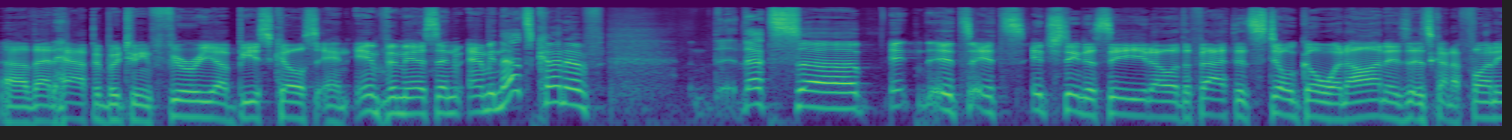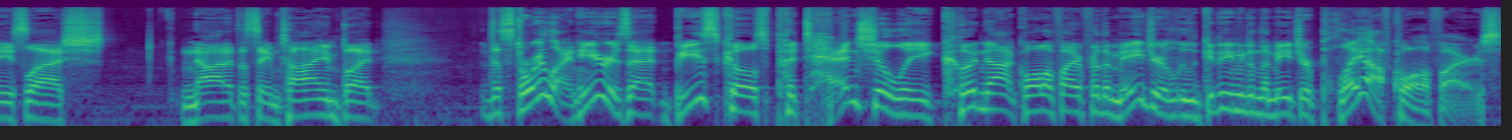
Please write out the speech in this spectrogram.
uh, that happened between Furia, Beast Coast, and Infamous. And I mean, that's kind of that's uh, it, it's it's interesting to see. You know, the fact that it's still going on is is kind of funny slash not at the same time, but the storyline here is that Beast Coast potentially could not qualify for the major, getting even to the major playoff qualifiers.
